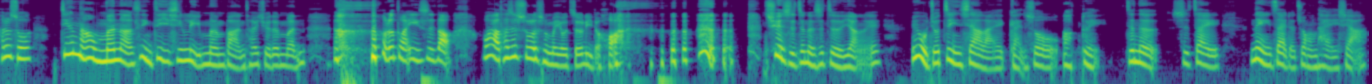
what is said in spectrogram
他就说今天哪有闷啊，是你自己心里闷吧，你才觉得闷，我就突然意识到，哇，他是说了什么有哲理的话，确实真的是这样诶因为我就静下来感受啊，对，真的是在内在的状态下，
